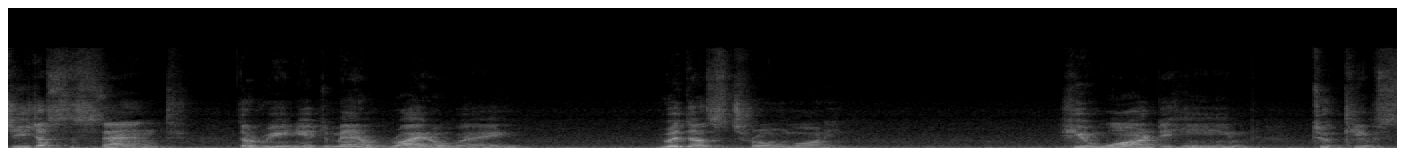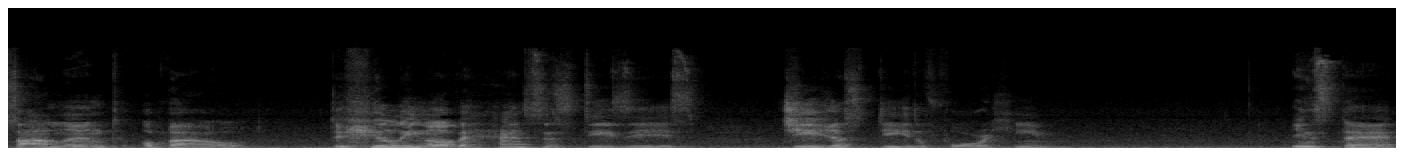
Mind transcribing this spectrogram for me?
Jesus sent the renewed man right away with a strong warning. He warned him to keep silent about the healing of Hansen's disease Jesus did for him. Instead,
